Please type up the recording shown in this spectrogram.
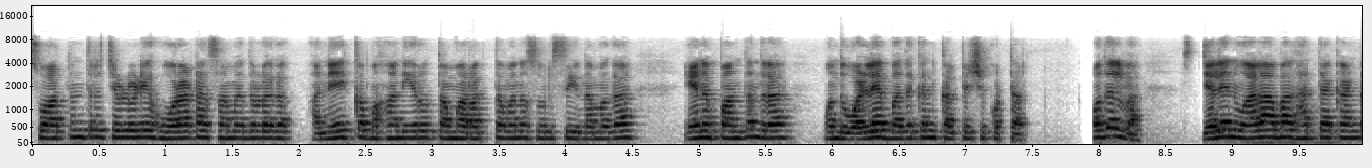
ಸ್ವಾತಂತ್ರ್ಯ ಚಳುವಳಿ ಹೋರಾಟ ಸಮಯದೊಳಗ ಅನೇಕ ಮಹನೀಯರು ತಮ್ಮ ರಕ್ತವನ್ನ ಸುರಿಸಿ ನಮಗ ಏನಪ್ಪಾ ಅಂತಂದ್ರ ಒಂದು ಒಳ್ಳೆ ಬದುಕನ್ನು ಕಲ್ಪಿಸಿ ಕೊಟ್ಟಾರ ಹೌದಲ್ವಾ? ಜಲಿಯನ್ ವಾಲಾಬಾಗ್ ಹತ್ಯಾಕಾಂಡ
